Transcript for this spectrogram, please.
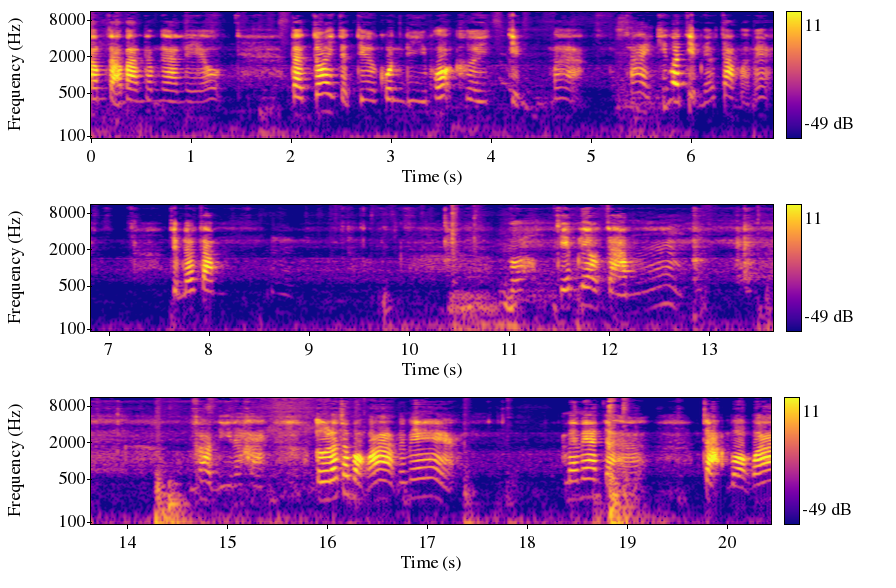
คำสาบานทำงานแล้วแต่จ้อยจะเจอคนดี เพราะเคยเจ็บมาก ใช่ คิดว่าเจ็บแล้วจำอะแม่ เจ็บแล้วจำเนาะเจ็บแล้วจำสวัสดีนะคะ เออแล้วจะบอกว่าแม่แม่แม่แม่จะจะบอกว่า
